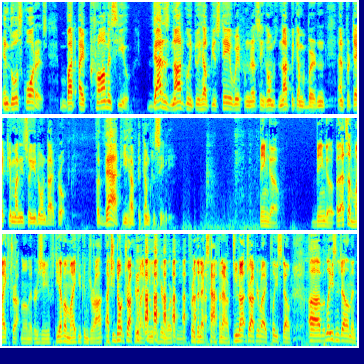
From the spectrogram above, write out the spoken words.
in those quarters. But I promise you, that is not going to help you stay away from nursing homes, not become a burden, and protect your money so you don't die broke. For that, you have to come to see me. Bingo. Bingo. That's a mic drop moment, Rajiv. Do you have a mic you can drop? Actually, don't drop your mic. We need to hear more from you for the next half an hour. Do not drop your mic. Please don't. Uh, but, ladies and gentlemen,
